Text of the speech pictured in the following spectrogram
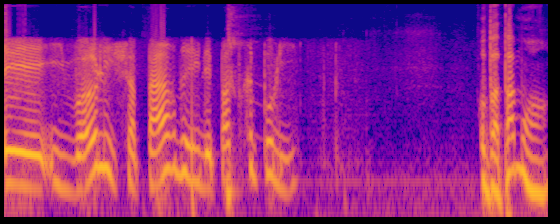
Et il vole, il chaparde et il n'est pas très poli. Oh bah pas moi.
